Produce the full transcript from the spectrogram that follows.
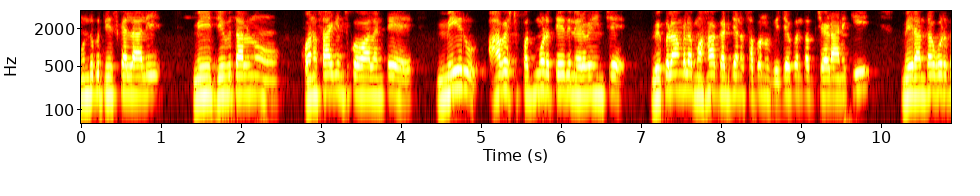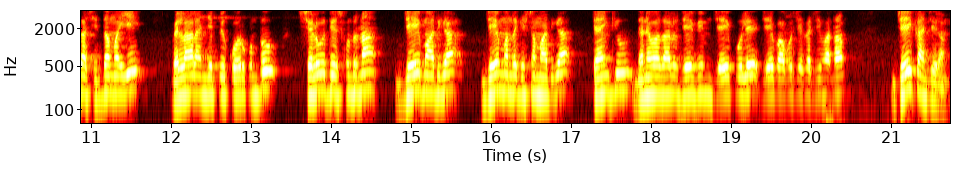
ముందుకు తీసుకెళ్ళాలి. మీ జీవితాలను కొనసాగించుకోవాలంటే మీరు ఆగస్టు పదమూడవ తేదీ నిర్వహించే వికలాంగుల మహాగర్జన సభను విజయవంతం చేయడానికి మీరంతా కూడా సిద్ధమయ్యి వెళ్ళాలని చెప్పి కోరుకుంటూ సెలవు తీసుకుంటున్నా. జై మాదిగా జై మందకృష్ణ మాదిగా. థ్యాంక్ యూ ధన్యవాదాలు. జై భీమ్ జై పూలే జై బాబు జై జీవన్ రామ్ జై కాంచీరామ్.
